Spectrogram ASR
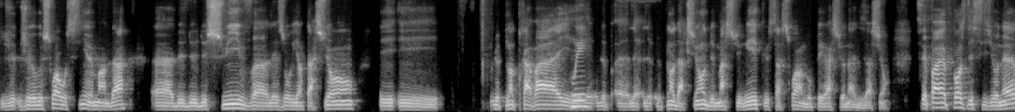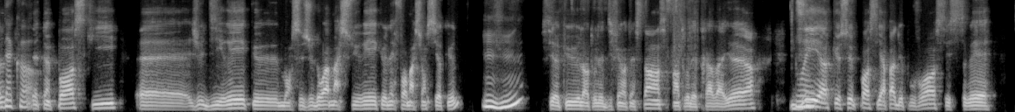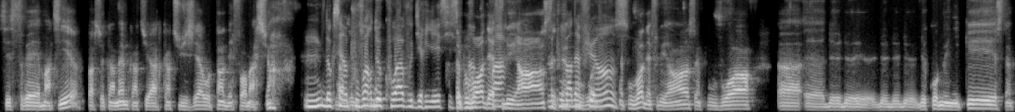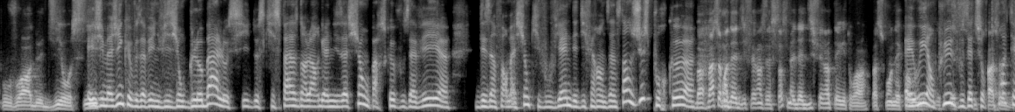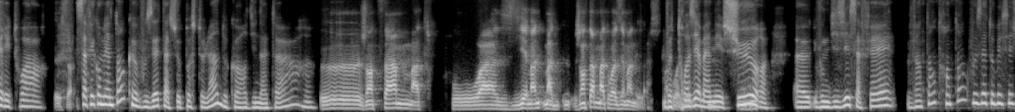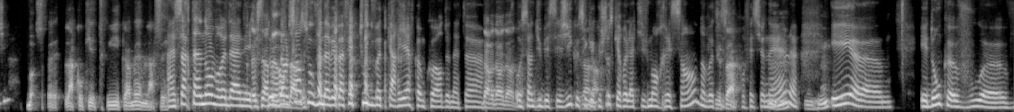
je, reçois aussi un mandat euh, de, de, de, suivre les orientations et, et, le plan de travail, oui. le, le, le, plan d'action, de m'assurer que ça soit en opérationnalisation. C'est pas un poste décisionnel. C'est un poste qui, euh, je dirais que, bon, je dois m'assurer que l'information circule. Mm-hmm. Circule entre les différentes instances, entre les travailleurs. Dire que ce poste, il n'y a pas de pouvoir, ce serait, ce serait mentir, parce que quand même, quand tu, as, quand tu gères autant d'informations, mm, donc, c'est un pouvoir de quoi, vous diriez si c'est un pouvoir d'influence. Un pouvoir d'influence. Un pouvoir d'influence, un pouvoir euh, euh, de, de, de, de, communiquer, c'est un pouvoir de dire aussi. Et j'imagine que vous avez une vision globale aussi de ce qui se passe dans l'organisation parce que vous avez euh, des informations qui vous viennent des différentes instances, juste pour que... Bon, pas seulement des différentes instances, mais des différents territoires, parce qu'on est... Et eh oui, en plus, vous êtes sur trois territoires. Ça. ça. fait combien de temps que vous êtes à ce poste-là de coordinateur? J'entame ma troisième année, j'entame ma troisième année là. Votre troisième année. sur, euh, vous me disiez, ça fait 20 ans, 30 ans que vous êtes au BCJ Bon, la coquetterie quand même, là, c'est... Un certain nombre d'années. Donc, dans le sens où vous n'avez pas fait toute votre carrière comme coordonnateur non, non, non, au sein du BCJ, que c'est quelque chose qui est relativement récent dans votre histoire professionnelle. Mm -hmm. Et, euh, et donc, vous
